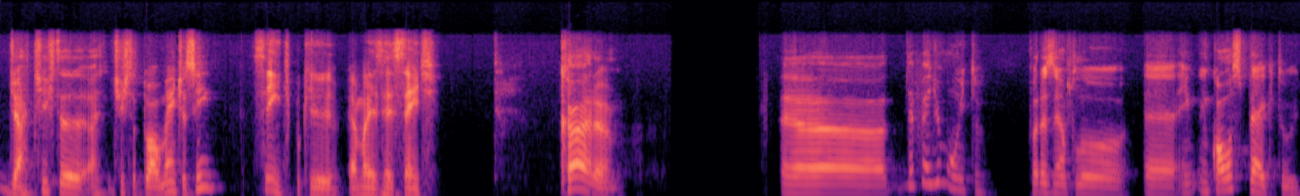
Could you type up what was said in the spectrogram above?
de artista, artista atualmente, assim? Sim, tipo, que é mais recente. Cara, é... depende muito. Por exemplo, é, em, em, qual aspecto?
